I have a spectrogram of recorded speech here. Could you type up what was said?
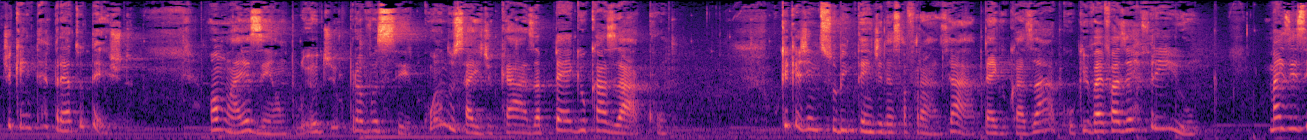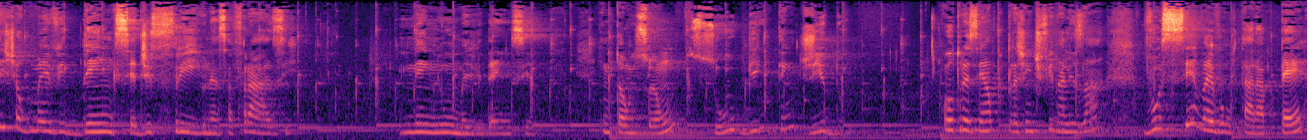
de quem interpreta o texto. Vamos lá, exemplo. Eu digo para você, quando sair de casa, pegue o casaco. O que, que a gente subentende dessa frase? Ah, pegue o casaco que vai fazer frio. Mas existe alguma evidência de frio nessa frase? Nenhuma evidência. Então isso é um subentendido. Outro exemplo para a gente finalizar: você vai voltar a pé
